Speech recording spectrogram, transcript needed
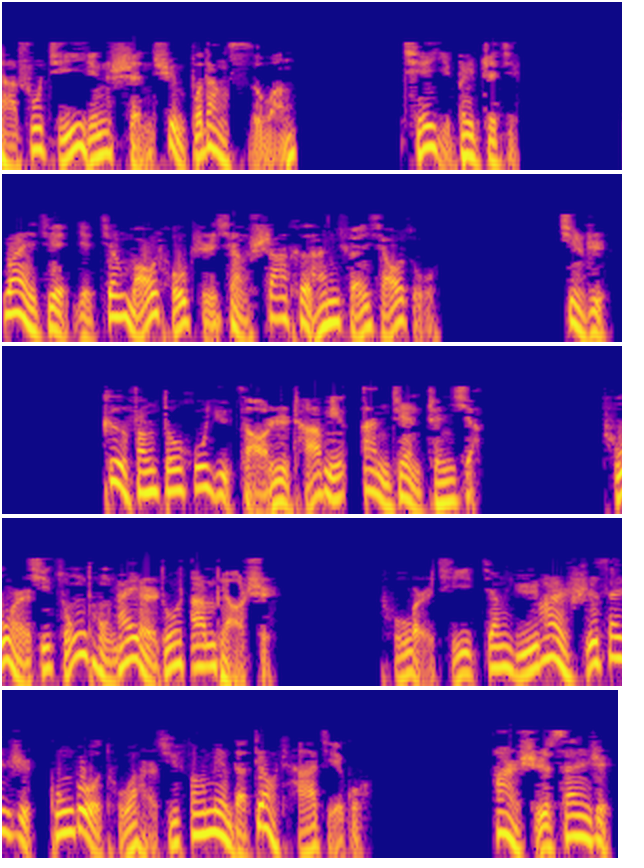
卡舒吉因审讯不当死亡，且已被肢解。外界也将矛头指向沙特安全小组。近日。各方都呼吁早日查明案件真相。土耳其总统埃尔多安表示，土耳其将于二十三日公布土耳其方面的调查结果。二十三日，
